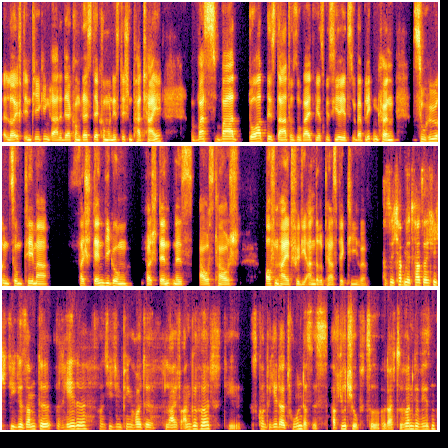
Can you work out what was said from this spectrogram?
läuft in Peking gerade der Kongress der Kommunistischen Partei. Was war dort bis dato, soweit wir es bis hier jetzt überblicken können, zu hören zum Thema Verständigung, Verständnis, Austausch, Offenheit für die andere Perspektive? Also ich habe mir tatsächlich die gesamte Rede von Xi Jinping heute live angehört. Die, das konnte jeder tun. Das ist auf YouTube zu, live zu hören gewesen.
